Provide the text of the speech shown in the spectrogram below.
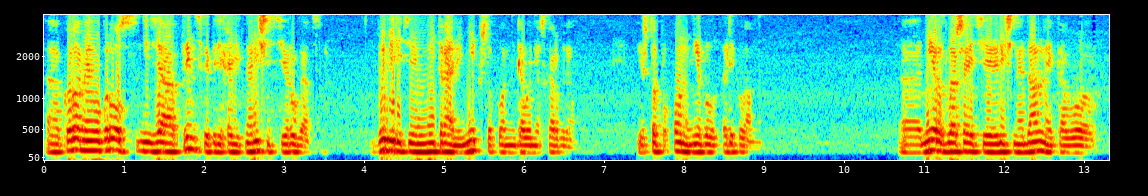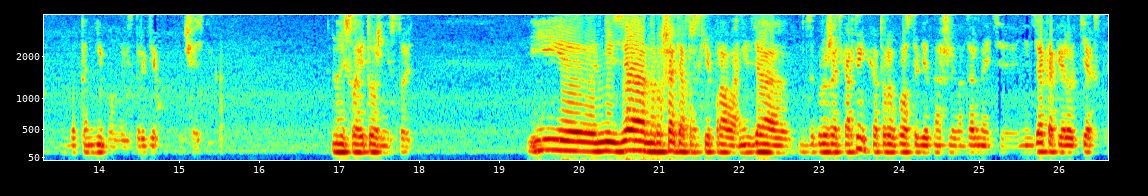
Э, кроме угроз нельзя в принципе переходить на личности и ругаться. Выберите нейтральный ник, чтобы он никого не оскорблял. И чтобы он не был рекламным. Э, не разглашайте личные данные кого бы то ни было из других участников. Ну и свои тоже не стоит. И э, нельзя нарушать авторские права, нельзя загружать картинки, которые вы просто где-то нашли в интернете, нельзя копировать тексты.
